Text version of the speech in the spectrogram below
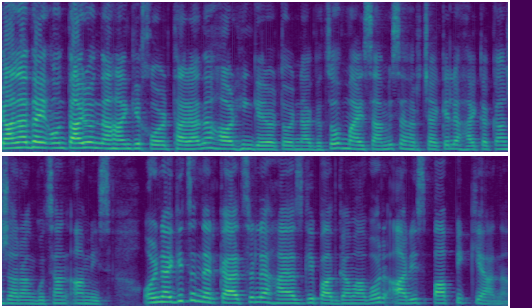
Կանադայի Օնտարիո նահանգի խորհրդարանը 105-րդ օրինագծով մայիս ամիսը հրճակել է հայկական ժառանգության ամիս։ Օրինագիծը ներկայացրել է հայազգի падգամավոր Արիս Պապիկյանը։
